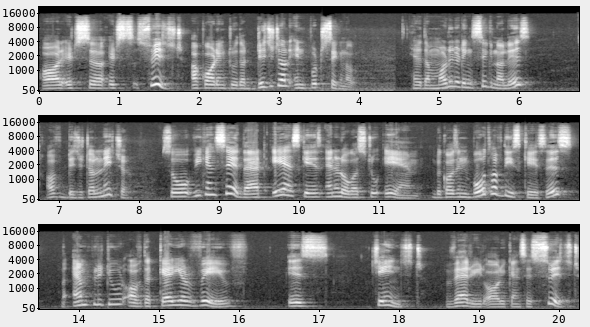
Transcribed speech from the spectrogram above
or it's uh, it's switched according to the digital input signal. Here the modulating signal is of digital nature. So we can say that ASK is analogous to AM because in both of these cases the amplitude of the carrier wave is changed, varied or you can say switched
